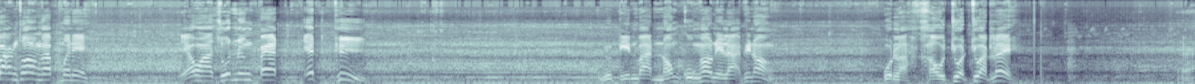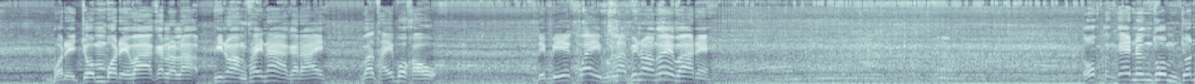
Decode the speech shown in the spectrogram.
ฟางทองครับ มือนี้เอลหาศูนย์หนึ่งแปดเอสพี อยู่ตีนบ้านน้องกรุงเฮานี่แหละพี่น้องปุ่นล่ะ เข่าจวดจวดเลยบ่ได้จมบ่ได้ว่ากันแล้วล่ะพี่น้องไทยหน้าก็ได้ ว่าไทยบ่เขาได้เบรกไว้พุ่นล่ะพี่น้องเอ้ยบ้านนี่ตกตั้งแต่หนึ่งทุ่มจน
